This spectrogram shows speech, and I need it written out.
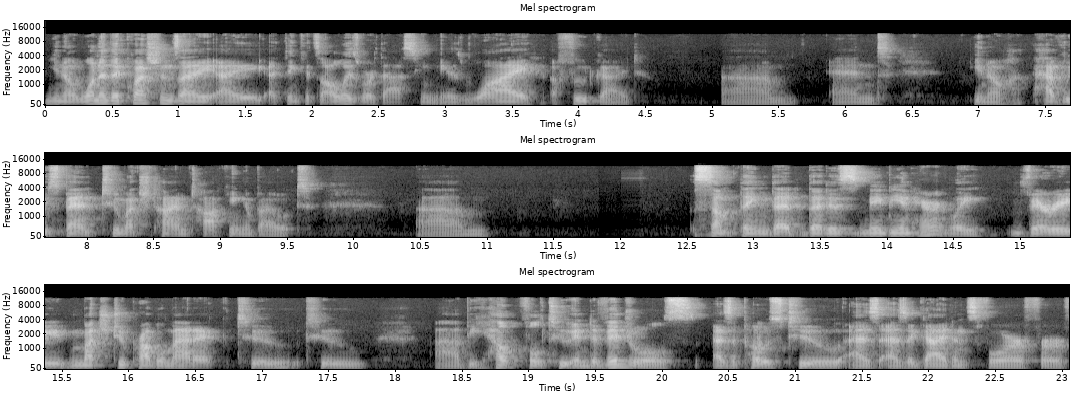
you know, one of the questions I, I, I think it's always worth asking is why a food guide? Um, and you know, have we spent too much time talking about um, something that that is maybe inherently very much too problematic to to uh, be helpful to individuals as opposed to as as a guidance for for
